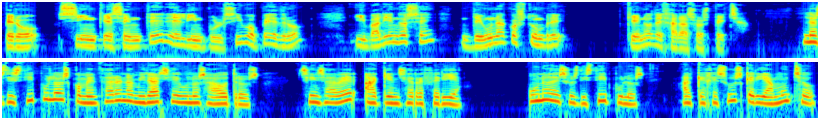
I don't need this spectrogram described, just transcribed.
pero sin que se entere el impulsivo Pedro y valiéndose de una costumbre que no dejará sospecha. Los discípulos comenzaron a mirarse unos a otros, sin saber a quién se refería. Uno de sus discípulos, al que Jesús quería mucho,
